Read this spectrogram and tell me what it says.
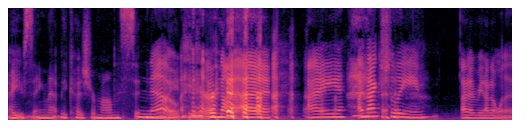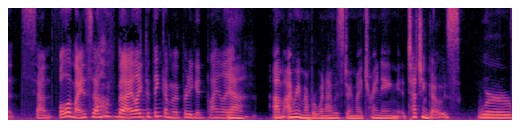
Are you saying that because your mom's sitting No, right here? I'm not. I, I I'm actually. I don't mean I don't want to sound full of myself, but I like to think I'm a pretty good pilot. Yeah. Um, I remember when I was doing my training, touch and goes were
